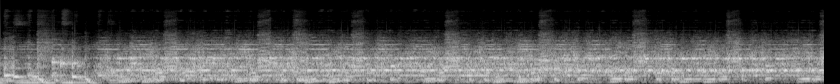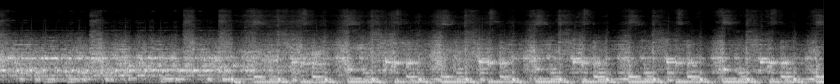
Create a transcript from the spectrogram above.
Thank Thank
